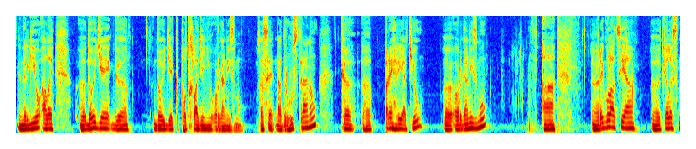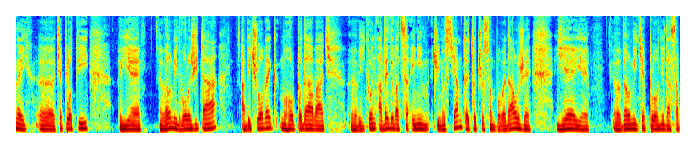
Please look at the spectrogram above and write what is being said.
energiu, ale dojde k, dojde k podchladeniu organizmu. Zase na druhú stranu k prehriatiu organizmu a Regulácia e, telesnej e, teploty je veľmi dôležitá, aby človek mohol podávať e, výkon a vedovať sa iným činnostiam. To je to, čo som povedal, že je, je veľmi teplo, nedá sa,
